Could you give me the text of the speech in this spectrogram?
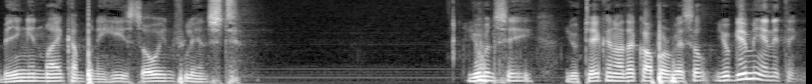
being in my company, he is so influenced. You will see, you take another copper vessel, you give me anything.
